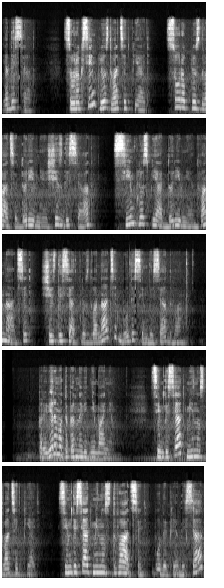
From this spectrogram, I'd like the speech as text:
50. 47 плюс 25. 40 плюс 20 дорівнює 60. 7 плюс 5 дорівнює 12. 60 плюс 12 буде 72. Перевіримо тепер на віднімання. 70 мінус 25. 70 мінус 20 буде 50,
